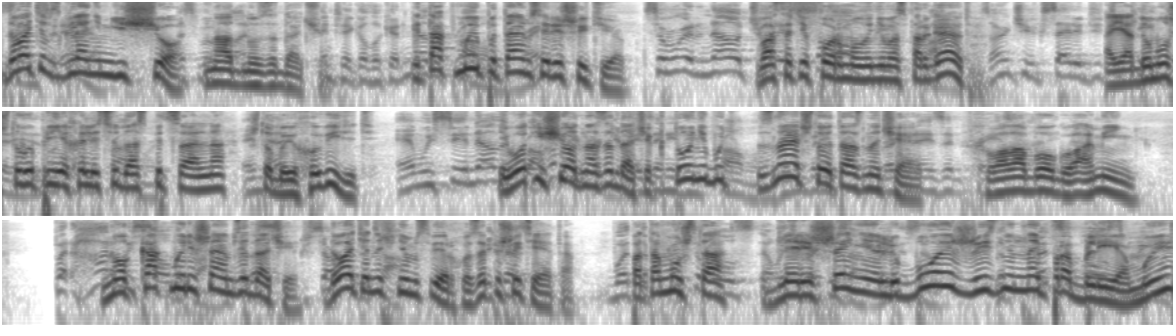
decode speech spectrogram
Давайте взглянем еще на одну задачу. Итак, мы пытаемся решить ее. Вас эти формулы не восторгают? А я думал, что вы приехали сюда специально, чтобы их увидеть. И вот еще одна задача. Кто-нибудь знает, что это означает? Хвала Богу, аминь. Но как мы решаем задачи? Давайте начнем сверху, запишите это. Потому что для решения любой жизненной проблемы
